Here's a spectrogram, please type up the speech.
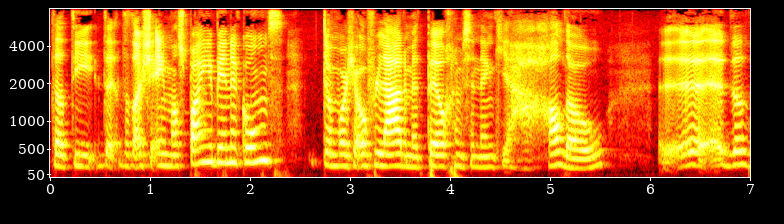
dat, die, dat, dat als je eenmaal Spanje binnenkomt, dan word je overladen met pelgrims en denk je, hallo. Eh, dat,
